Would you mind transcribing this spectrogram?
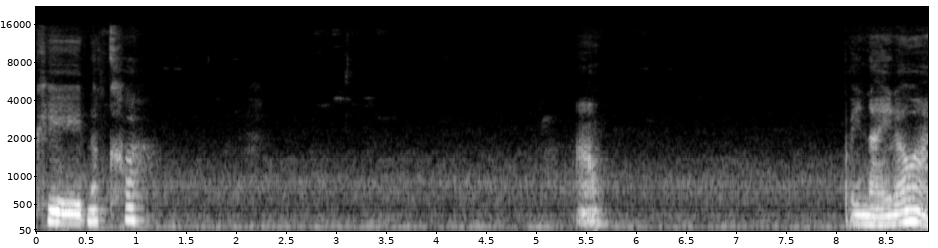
เคนะคะเอาว ไปไหนแล้วอะ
